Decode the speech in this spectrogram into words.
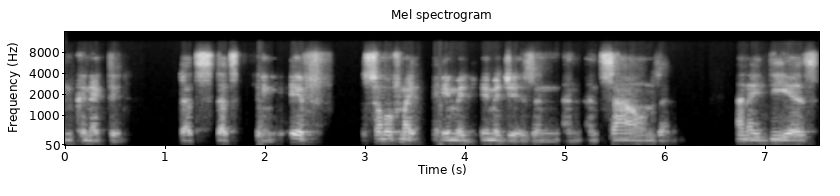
and, connected. That's that's the thing. If some of my image images and, and and sounds and and ideas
